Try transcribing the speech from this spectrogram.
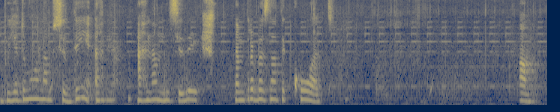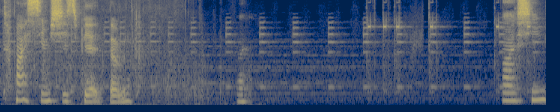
Бо я думала нам сюди, а, а нам не сюди. Нам треба знати код. А, 2, 7, 6, 5, добре. Давай. 2, 7,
